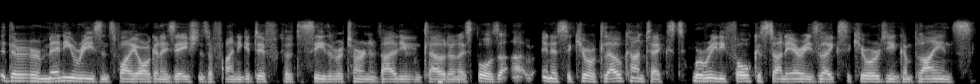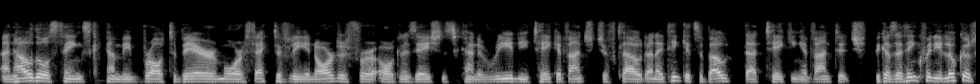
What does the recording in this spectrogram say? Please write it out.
there are many reasons why organizations are finding it difficult to see the return in value in cloud, and I suppose uh, in a secure cloud context, we're really focused on areas like security and compliance and how those things can be brought to bear more effectively in order for organizations to kind of really take advantage of cloud. And I think it's about that taking advantage because I think when you look at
